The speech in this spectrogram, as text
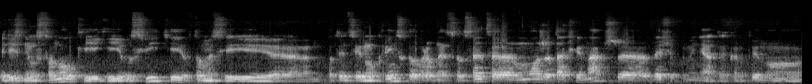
Різні установки, які є у світі, в тому числі е, потенційно українського виробництва, все це може так чи інакше дещо поміняти картину,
